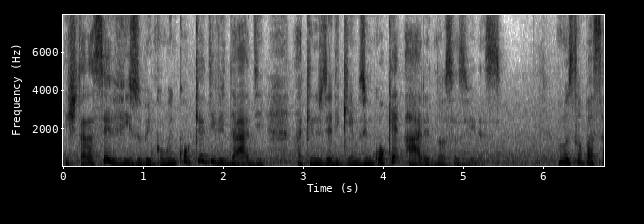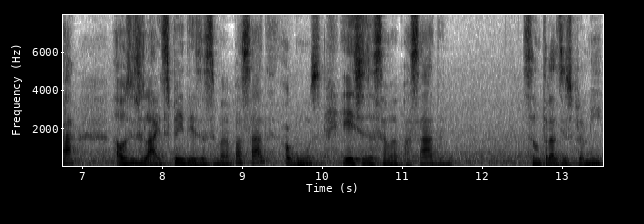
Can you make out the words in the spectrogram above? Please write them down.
De estar a serviço do bem comum em qualquer atividade a que nos dediquemos, em qualquer área de nossas vidas. Vamos então passar aos slides pendentes da semana passada, alguns, estes da semana passada, são trazidos para mim.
